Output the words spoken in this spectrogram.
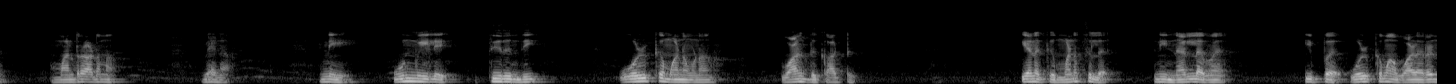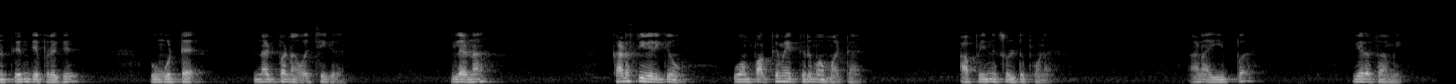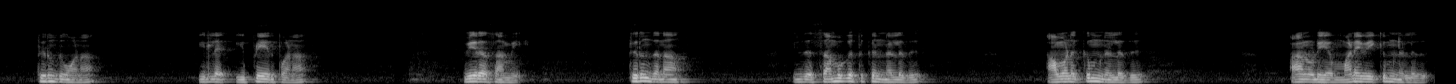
மன்றாடணும். வேணாம் நீ உண்மையிலே திருந்தி ஒழுக்கமானவனாக வாழ்ந்து காட்டு. எனக்கு மனசில் நீ நல்லவன். இப்போ ஒழுக்கமாக வாழறேன்னு தெரிஞ்ச பிறகு உங்கள்கிட்ட நட்பை நான் வச்சுக்கிறேன். இல்லைன்னா கடைசி வரைக்கும் உன் பக்கமே திரும்ப மாட்டேன் அப்படின்னு சொல்லிட்டு போனேன். ஆனால் இப்போ வீரசாமி திருந்துவானா? இல்லை இப்படியே இருப்பானா? வீரசாமி திருந்தனா இந்த சமூகத்துக்கும் நல்லது அவனுக்கும் நல்லது அவனுடைய மனைவிக்கும் நல்லது.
